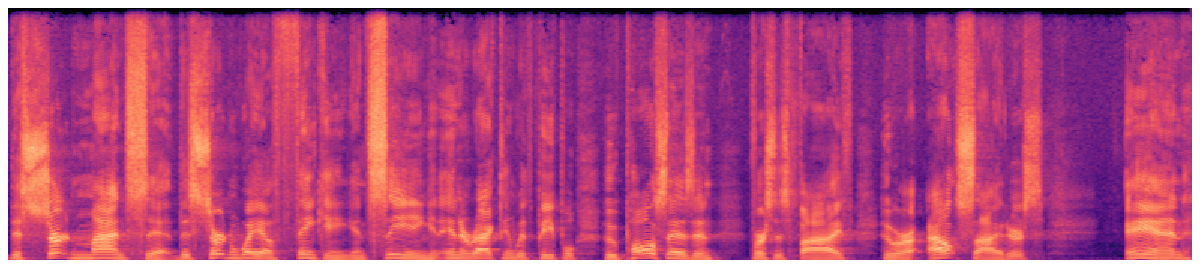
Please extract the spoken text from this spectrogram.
this certain mindset, this certain way of thinking and seeing and interacting with people who Paul says in verses 5 who are outsiders and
